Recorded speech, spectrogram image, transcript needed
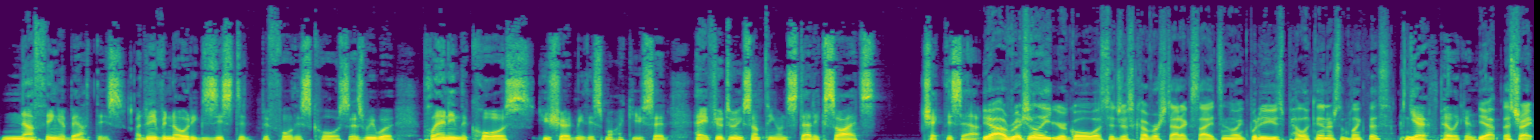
nothing about this. I didn't even know it existed before this course. As we were planning the course, you showed me this, Mike. You said, Hey, if you're doing something on static sites, check this out. Yeah, originally your goal was to just cover static sites and like, what do you use, Pelican or something like this? Yeah, Pelican. Yeah, that's right.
